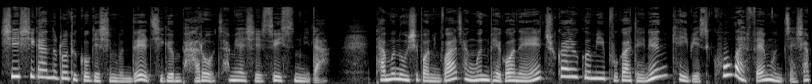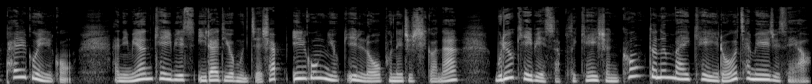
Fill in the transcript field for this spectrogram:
실시간으로 듣고 계신 분들 지금 바로 참여하실 수 있습니다. 단문 50원과 장문 100원에 추가 요금이 부과되는 KBS cool FM 문자샵 8910 아니면 KBS 2라디오 문자샵 1061로 보내주시거나 무료 KBS 애플리케이션 콩 또는 마이케이로 참여해주세요.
